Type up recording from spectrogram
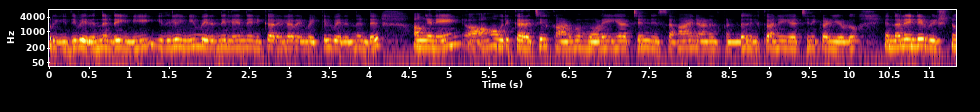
പ്രീതി വരുന്നുണ്ട്. ഇനി ഇതിൽ ഇനിയും വരുന്നില്ല എന്ന് എനിക്കറിയില്ല. റിമേക്കിൽ വരുന്നുണ്ട്. അങ്ങനെ ആ ഒരു കരച്ചിൽ കാണുമ്പോൾ മോളെ ഈ അച്ഛൻ നിസ്സഹായനാണ് കണ്ടു നിൽക്കാനേ ഈ അച്ഛന് കഴിയുള്ളൂ. എന്നാൽ എന്റെ വിഷ്ണു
